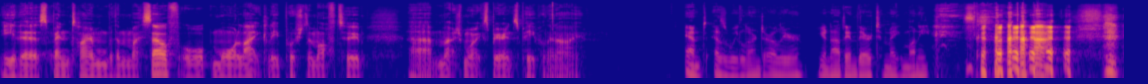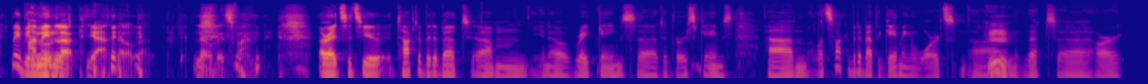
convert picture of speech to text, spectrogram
either spend time with them myself or more likely push them off to uh, much more experienced people than I. And as we learned earlier, you're not in there to make money. Maybe. I mean, look, yeah, a little bit. Little bit's fine. All right, since you talked a bit about um, you know great games, uh, diverse games, um, let's talk a bit about the gayming awards um, mm. that uh, are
